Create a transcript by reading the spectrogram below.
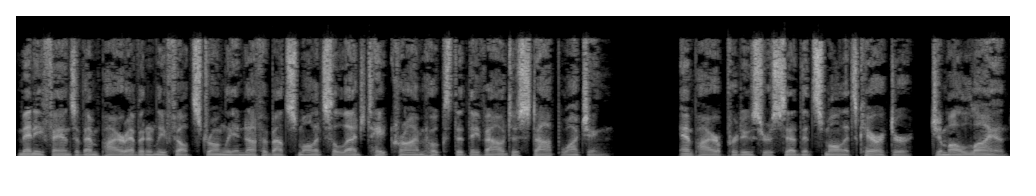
Many fans of Empire evidently felt strongly enough about Smollett's alleged hate crime hoax that they vowed to stop watching. Empire producers said that Smollett's character, Jamal Lyon,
